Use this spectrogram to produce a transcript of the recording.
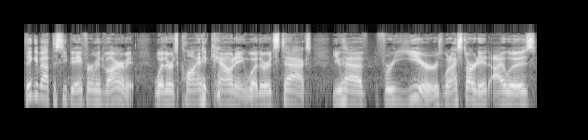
Think about the CPA firm environment, whether it's client accounting, whether it's tax. You have, for years, when I started, I was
